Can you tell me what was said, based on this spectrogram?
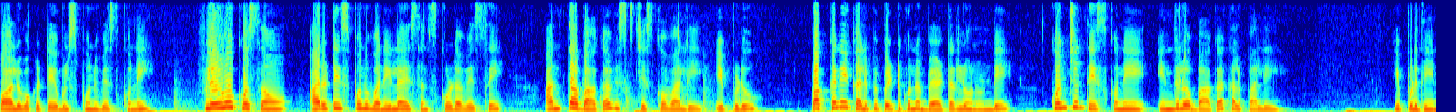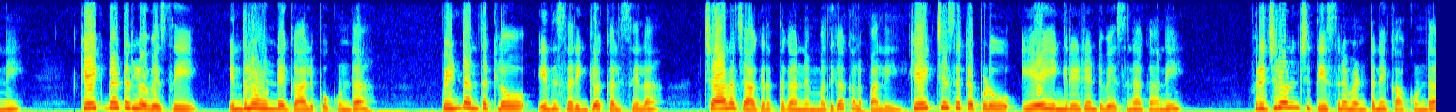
పాలు ఒక టేబుల్ స్పూన్ వేసుకొని ఫ్లేవర్ కోసం అర టీ స్పూన్ వనీలా ఎసెన్స్ కూడా వేసి అంతా బాగా విస్క్ చేసుకోవాలి. ఇప్పుడు పక్కనే కలిపి పెట్టుకున్న బ్యాటర్లో నుండి కొంచెం తీసుకుని ఇందులో బాగా కలపాలి. ఇప్పుడు దీన్ని కేక్ బ్యాటర్లో వేసి ఇందులో ఉండే గాలిపోకుండా పిండి పిండంతట్లో ఇది సరిగ్గా కలిసేలా చాలా జాగ్రత్తగా నెమ్మదిగా కలపాలి. కేక్ చేసేటప్పుడు ఏ ఇంగ్రీడియంట్ వేసినా కానీ ఫ్రిడ్జ్లో నుంచి తీసిన వెంటనే కాకుండా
